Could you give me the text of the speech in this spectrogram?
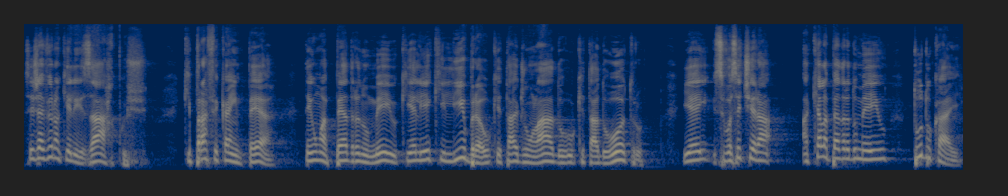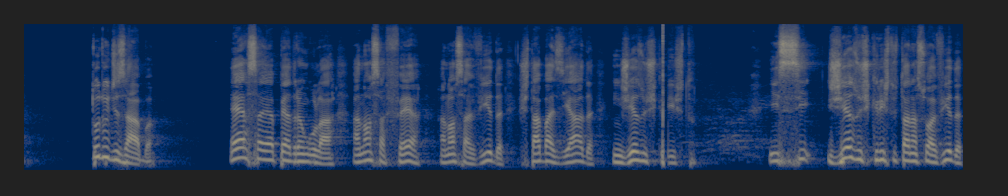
Vocês já viram aqueles arcos que, para ficar em pé, tem uma pedra no meio que ele equilibra o que está de um lado, o que está do outro? E aí, se você tirar aquela pedra do meio, tudo cai, tudo desaba. Essa é a pedra angular. A nossa fé, a nossa vida está baseada em Jesus Cristo. E se Jesus Cristo está na sua vida,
